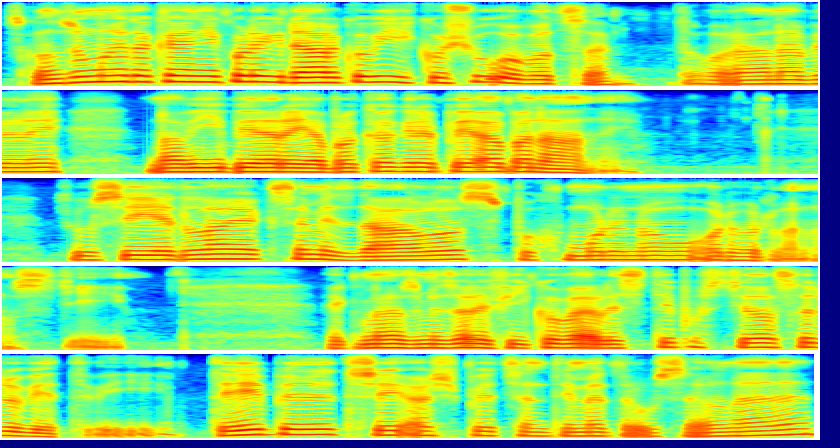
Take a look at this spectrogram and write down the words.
Skonzumuje také několik dárkových košů ovoce. Toho rána byly na výběr jablka, grepy a banány. Susi jedla, jak se mi zdálo, s pochmurnou odhodlaností. Jakmile zmizely fíkové listy, pustila se do větví. Ty byly 3 až 5 cm silné,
